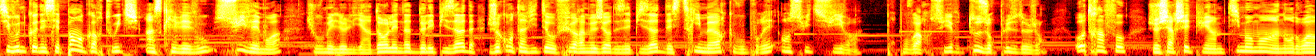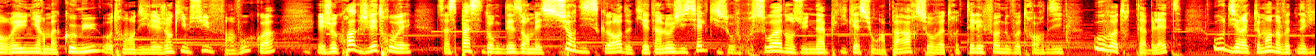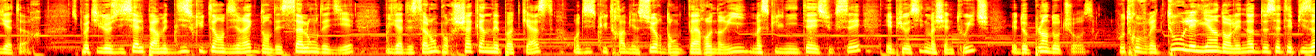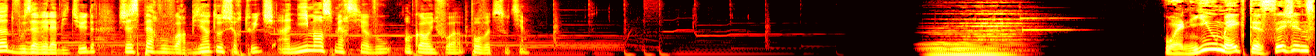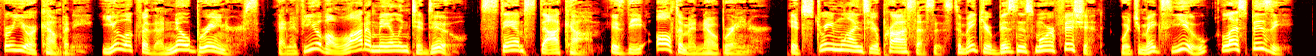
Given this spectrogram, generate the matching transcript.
Si vous ne connaissez pas encore Twitch, inscrivez-vous, suivez-moi. Je vous mets le lien dans les notes de l'épisode. Je compte inviter au fur et à mesure des épisodes des streamers que vous pourrez ensuite suivre pour pouvoir suivre toujours plus de gens. Autre info, je cherchais depuis un petit moment un endroit où réunir ma commu, autrement dit les gens qui me suivent, enfin vous quoi, et je crois que je l'ai trouvé. Ça se passe donc désormais sur Discord, qui est un logiciel qui s'ouvre soit dans une application à part sur votre téléphone ou votre ordi ou votre tablette, ou directement dans votre navigateur. Ce petit logiciel permet de discuter en direct dans des salons dédiés. Il y a des salons pour chacun de mes podcasts. On discutera bien sûr donc d'aronnerie, masculinité et succès, et puis aussi de ma chaîne Twitch et de plein d'autres choses. Vous trouverez tous les liens dans les notes de cet épisode, vous avez l'habitude. J'espère vous voir bientôt sur Twitch. Un immense merci à vous, encore une fois, pour votre soutien. When you make decisions for your company, you look for the no-brainers. And if you have a lot of mailing to do, stamps.com is the ultimate no-brainer. It streamlines your processes to make your business more efficient, which makes you less busy.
